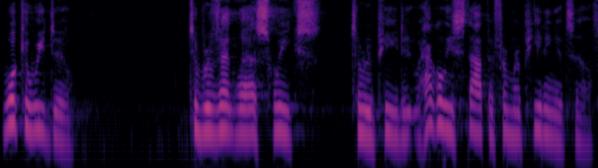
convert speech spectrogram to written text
What can we do to prevent last week's to repeat it? How can we stop it from repeating itself?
